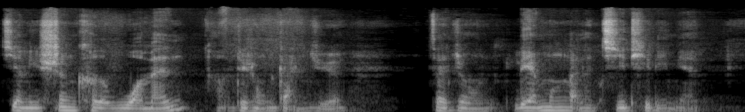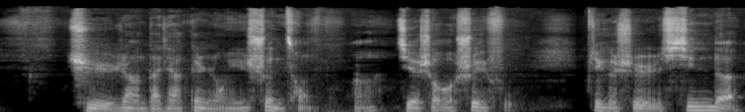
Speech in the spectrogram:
建立深刻的我们啊这种感觉，在这种联盟感的集体里面，去让大家更容易顺从啊，接受说服。这个是新的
